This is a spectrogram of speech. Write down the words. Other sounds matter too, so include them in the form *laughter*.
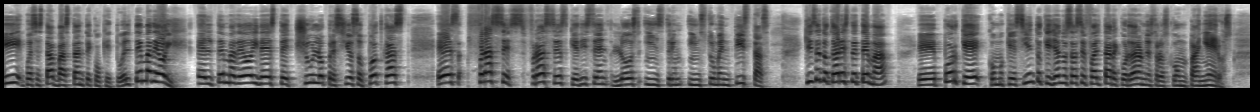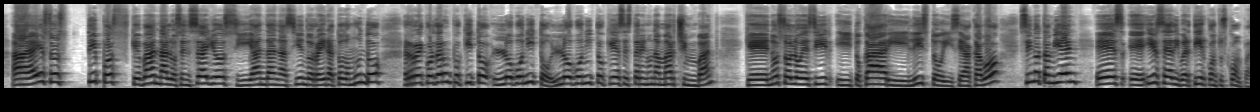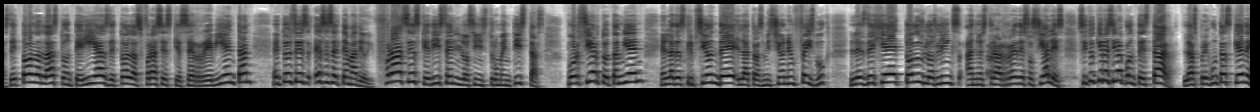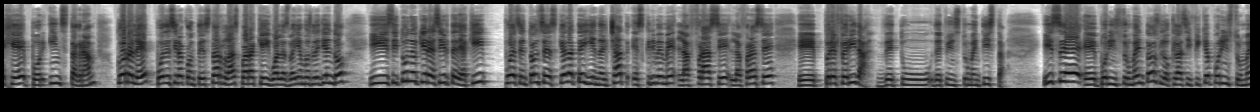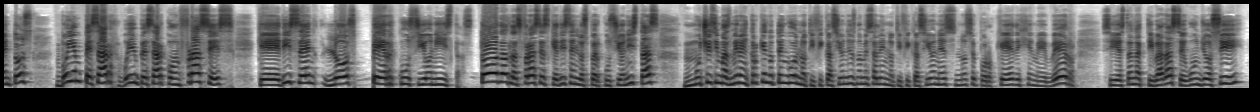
y pues está bastante coqueto. El tema de hoy, el tema de hoy de este chulo, precioso podcast es frases, frases que dicen los instrumentistas. Quise tocar este tema eh, porque como que siento que ya nos hace falta recordar a nuestros compañeros, a esos tipos que van a los ensayos y andan haciendo reír a todo mundo, recordar un poquito lo bonito, lo bonito que es estar en una marching band que no solo es ir y tocar y listo y se acabó, sino también es eh, irse a divertir con tus compas, de todas las tonterías, de todas las frases que se revientan. Entonces, ese es el tema de hoy, frases que dicen los instrumentistas. Por cierto, también en la descripción de la transmisión en Facebook les dejé todos los links a nuestras redes sociales. Si tú quieres ir a contestar las preguntas que dejé por Instagram, córrele, puedes ir a contestarlas para que igual las vayamos leyendo. Y si tú no quieres irte de aquí, pues entonces quédate y en el chat escríbeme la frase, la frase eh, preferida de tu, de tu instrumentista. Hice eh, por instrumentos, lo clasifiqué por instrumentos. Voy a empezar, voy a empezar con frases que dicen los percusionistas. Todas las frases que dicen los percusionistas, muchísimas. Miren, creo que no tengo notificaciones, no me salen notificaciones, no sé por qué, déjenme ver si están activadas, según yo sí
